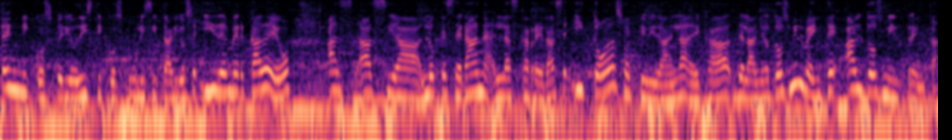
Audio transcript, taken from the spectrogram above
técnicos, periodísticos, publicitarios y de mercadeo hacia lo que serán las carreras y toda su actividad en la década del año 2020 al 2030.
